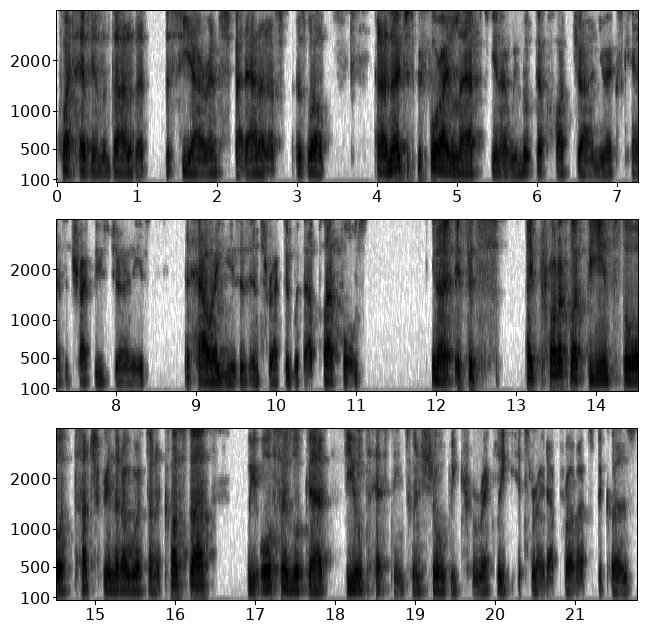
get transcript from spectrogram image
quite heavily on the data that the CRM spat out at us as well. And I know just before I left, you know, we looked at Hotjar and UXCam to track these journeys and how our users interacted with our platforms. You know, if it's a product like the in-store touchscreen that I worked on at Costa, we also look at field testing to ensure we correctly iterate our products because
